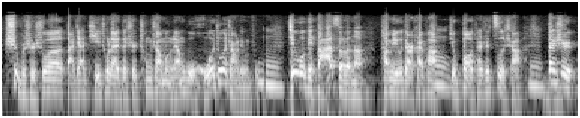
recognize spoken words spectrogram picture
是不是说大家提出来的是冲上孟良崮活捉张灵甫，嗯，结果给打死了呢？他们有点害怕，就报他是自杀。嗯，但是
